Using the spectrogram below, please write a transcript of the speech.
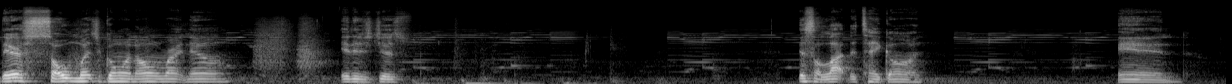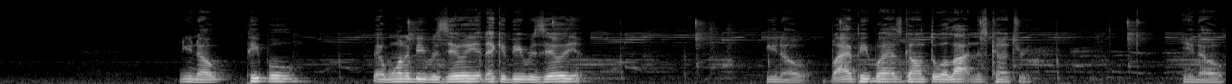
there's so much going on right now. It is just it's a lot to take on. And you know, people that want to be resilient, they could be resilient. You know, black people has gone through a lot in this country. You know,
